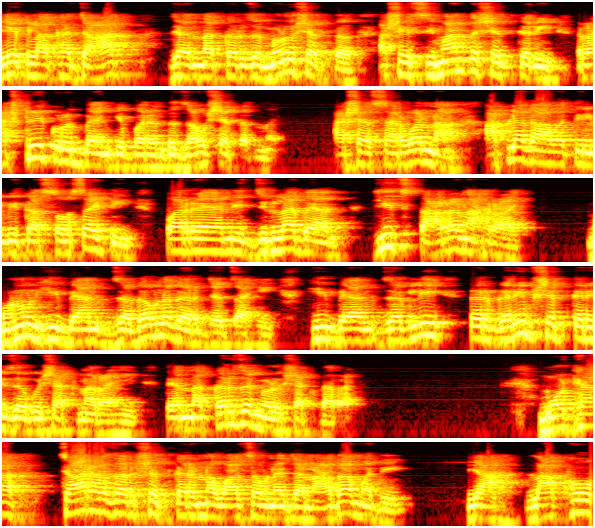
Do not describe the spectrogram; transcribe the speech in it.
एक लाखाच्या आत ज्यांना कर्ज मिळू शकतं असे सीमांत शेतकरी राष्ट्रीयकृत बँकेपर्यंत जाऊ शकत नाही. अशा सर्वांना आपल्या गावातील विकास सोसायटी पर्यायाने जिल्हा बँक हीच तारणहार आहे. म्हणून ही बँक जगवणं गरजेचं आहे. ही बँक जगली तर गरीब शेतकरी जगू शकणार आहे. त्यांना कर्ज मिळू शकणार आहे. मोठ्या चार हजार शेतकऱ्यांना वाचवण्याच्या नादामध्ये या लाखो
